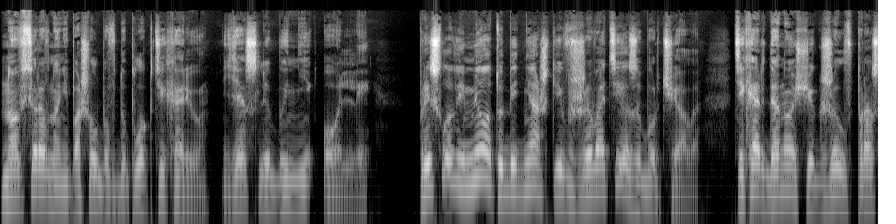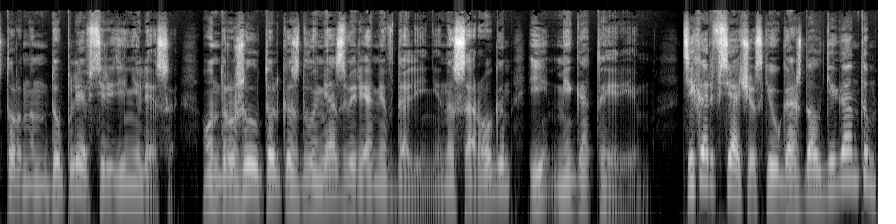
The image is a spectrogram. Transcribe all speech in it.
но все равно не пошел бы в дупло к тихарю, если бы не Олли. При слове «мед» у бедняжки в животе забурчало — Тихарь-доносчик жил в просторном дупле в середине леса. Он дружил только с двумя зверями в долине — носорогом и мегатерием. Тихарь всячески угождал гигантам,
